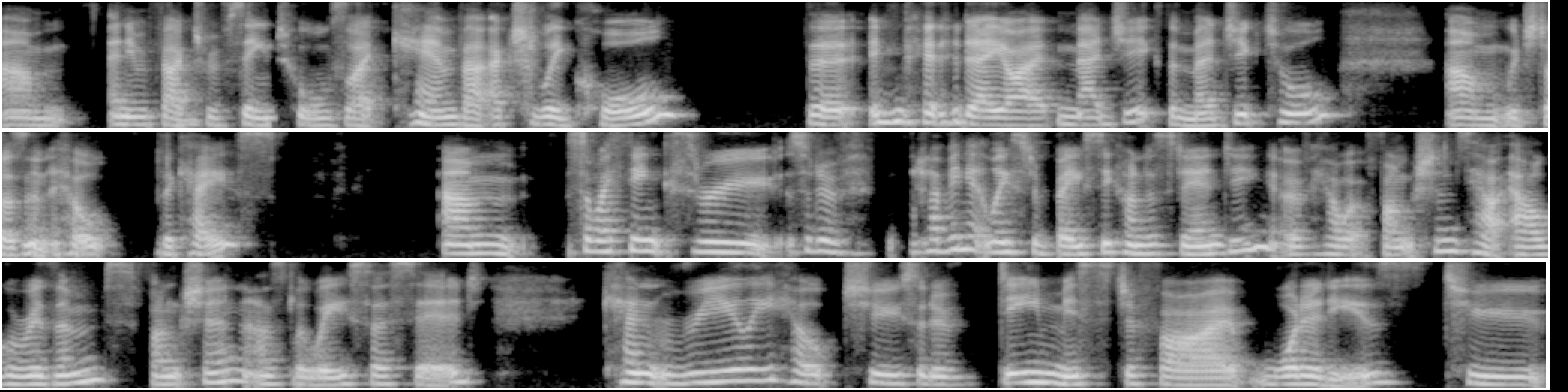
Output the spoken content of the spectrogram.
Um, and in fact, we've seen tools like Canva actually call the embedded AI magic, the magic tool, um, which doesn't help the case. Um, so I think through sort of having at least a basic understanding of how it functions, how algorithms function, as Louisa said, can really help to sort of demystify what it is to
